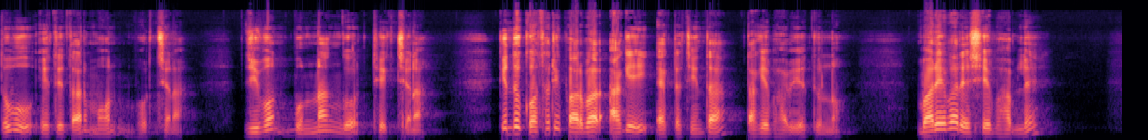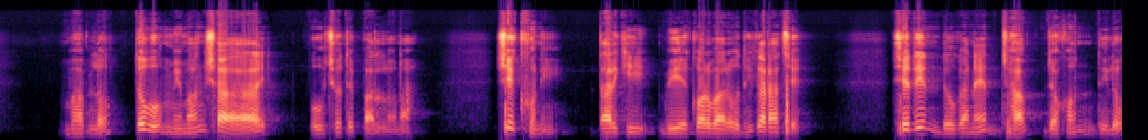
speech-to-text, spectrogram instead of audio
তবু এতে তার মন ভরছে না। জীবন পূর্ণাঙ্গ ঠেকছে না। কিন্তু কথাটি পারবার আগেই একটা চিন্তা তাকে ভাবিয়ে তুলল। বারে বারে সে ভাবলে, ভাবল, তবু মীমাংসায় পৌঁছতে পারল না। সে খুনি, তার কি বিয়ে করবার অধিকার আছে? সেদিন দোকানের ঝাঁপ যখন দিল,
